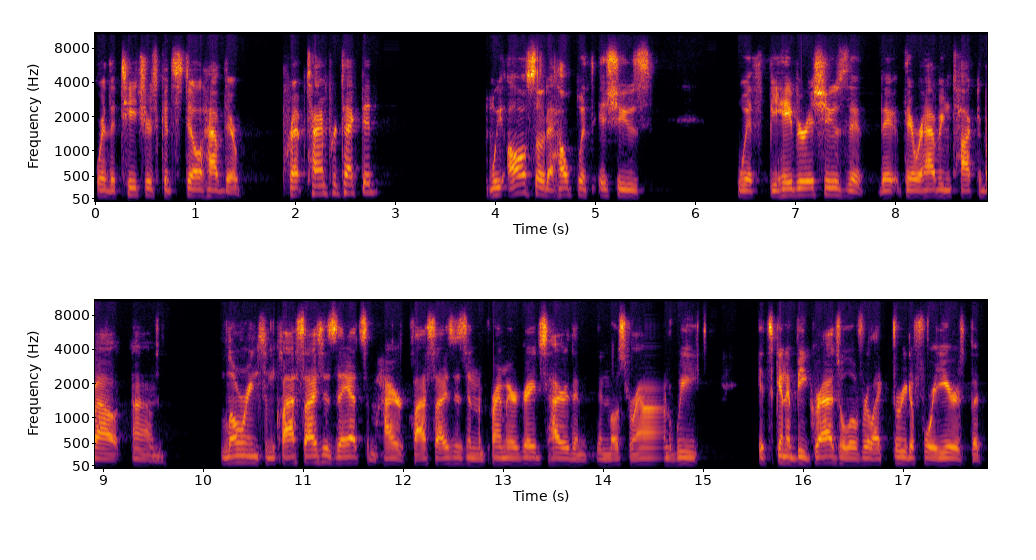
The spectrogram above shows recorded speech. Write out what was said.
where the teachers could still have their prep time protected. We also, to help with issues with behavior issues that they, they were having talked about um, lowering some class sizes. They had some higher class sizes in the primary grades, higher than, than most around. We, it's going to be gradual over like three to four years, but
